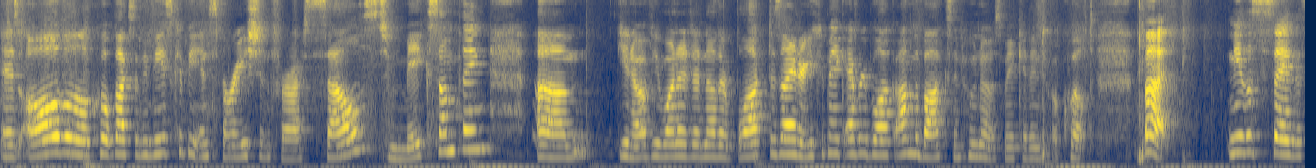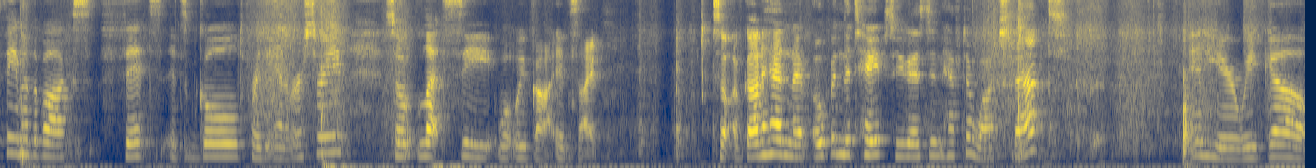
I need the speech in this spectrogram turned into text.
Has all the little quilt blocks. I mean, these could be inspiration for ourselves to make something. Um, you know, if you wanted another block design, or you could make every block on the box and who knows, make it into a quilt. But needless to say, the theme of the box fits. It's gold for the anniversary. So let's see what we've got inside. So I've gone ahead and I've opened the tape so you guys didn't have to watch that. And here we go.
